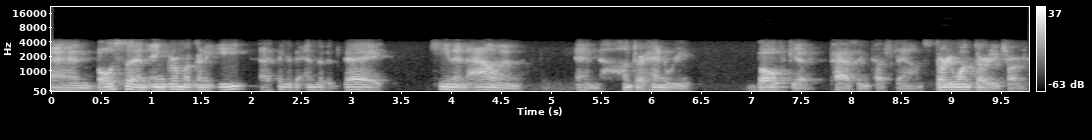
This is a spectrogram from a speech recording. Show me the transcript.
And Bosa and Ingram are going to eat. I think at the end of the day, Keenan Allen and Hunter Henry both get passing touchdowns. 31 30 Chargers.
